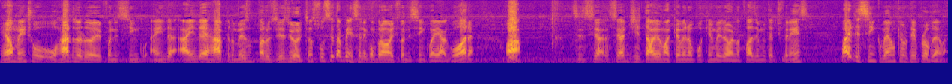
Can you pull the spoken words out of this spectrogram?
Realmente o, o, hardware do iPhone 5 ainda, ainda é rápido mesmo para os dias de hoje. Então se você está pensando em comprar um iPhone 5 aí agora, ó, se, se, a, se a digital e uma câmera um pouquinho melhor não fazem muita diferença, vai de 5 mesmo que não tem problema.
